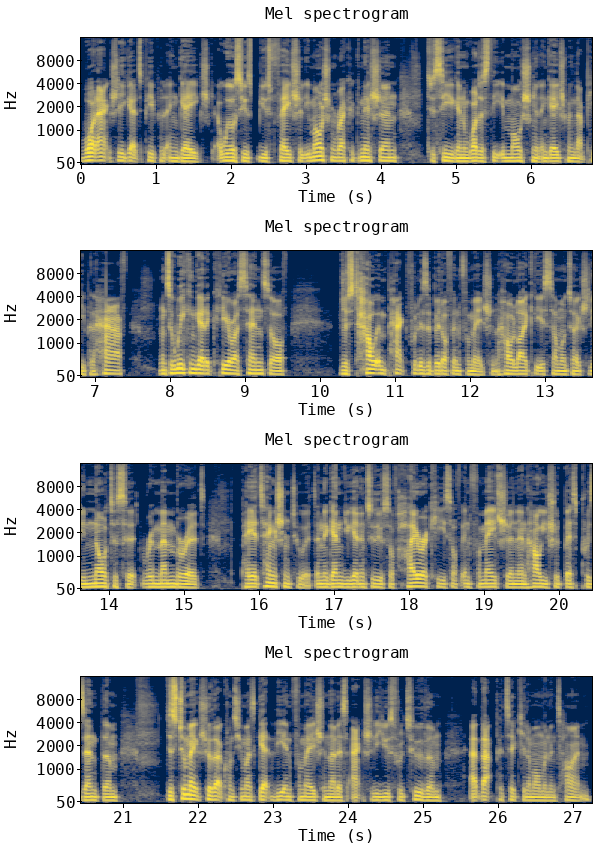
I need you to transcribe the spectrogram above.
What actually gets people engaged? We also use, use facial emotion recognition to see, again, what is the emotional engagement that people have. And so we can get a clearer sense of, just how impactful is a bit of information? How likely is someone to actually notice it, remember it, pay attention to it? And again, you get into these sort of hierarchies of information and how you should best present them just to make sure that consumers get the information that is actually useful to them at that particular moment in time.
